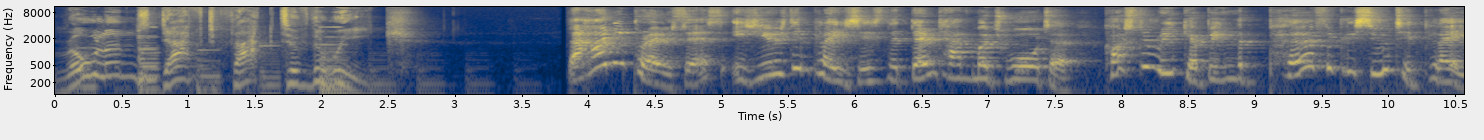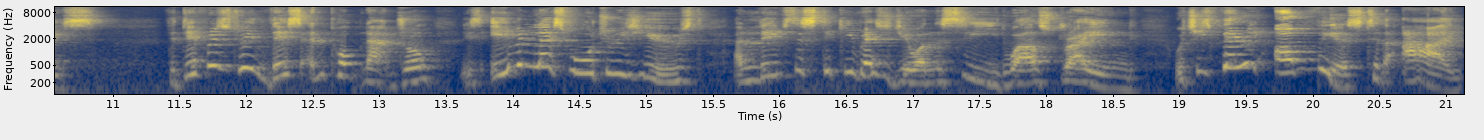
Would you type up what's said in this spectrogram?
Roland's Daft Fact of the Week. The honey process is used in places that don't have much water, Costa Rica being the perfectly suited place. The difference between this and pulp natural is even less water is used and leaves the sticky residue on the seed whilst drying, which is very obvious to the eye.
